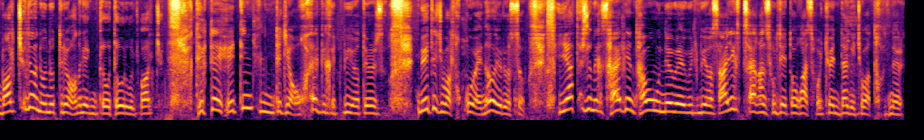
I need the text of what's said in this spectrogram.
болж л өнөөдрийн хоногийг төөргөж болж тэгтээ хэдэн жил ингэж явахаа гэхэд би одоо ерөөс мэдэж болохгүй байна ерөөсөө ятаж нэг сайлын 5 үнэ байвал би бас аяг цайгаан сүлээ дуугаас сууж байна да гэж бодох нэр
